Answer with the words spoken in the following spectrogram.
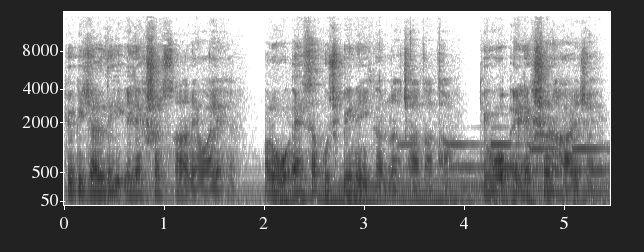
क्योंकि जल्दी ही इलेक्शन आने वाले हैं और वो ऐसा कुछ भी नहीं करना चाहता था कि वो इलेक्शन हार जाए।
